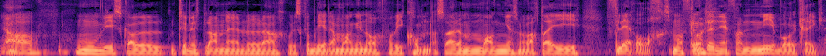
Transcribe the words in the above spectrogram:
ja, om vi skal til nytt land eller vi skal bli der mange år. For vi kom der, så er det mange som har vært der i flere år. Som har flyttet ned fra en ny borgerkrig.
